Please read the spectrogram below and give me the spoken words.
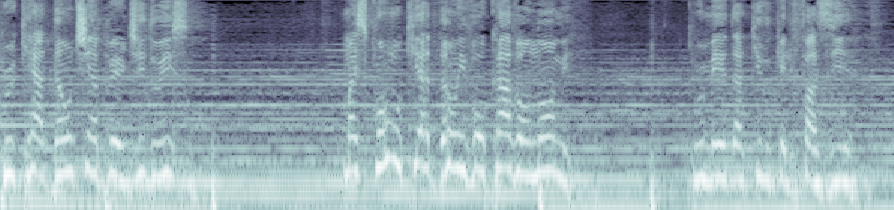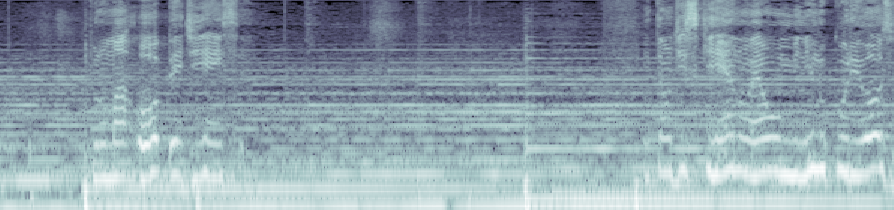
porque Adão tinha perdido isso. Mas como que Adão invocava o nome? Por meio daquilo que ele fazia, por uma obediência. Então diz que Eno é um menino curioso.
